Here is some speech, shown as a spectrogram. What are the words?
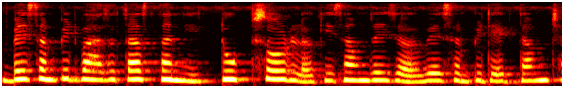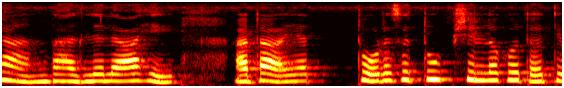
बेसन पीठ भाजत असताना तूप सोडलं की समजायचं बेसन पीठ एकदम छान भाजलेलं आहे. आता यात थोडंसं तूप शिल्लक होतं ते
